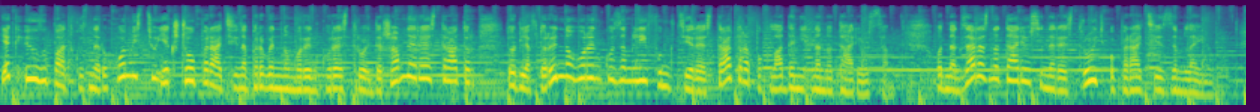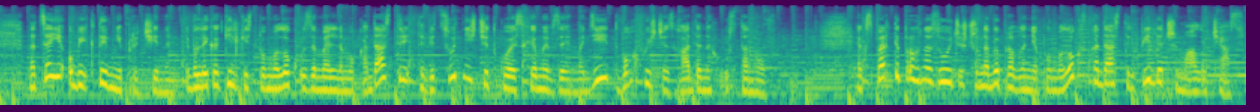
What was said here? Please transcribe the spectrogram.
Як і у випадку з нерухомістю, якщо операції на первинному ринку реєструє державний реєстратор, то для вторинного ринку землі функції реєстратора покладені на нотаріуса. Однак зараз нотаріуси не реєструють операції з землею. На це є об'єктивні причини: велика кількість помилок у земельному кадастрі та відсутність чіткої схеми взаємодії двох вище згаданих установ. Експерти прогнозують, що на виправлення помилок в кадастрі піде чимало часу.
